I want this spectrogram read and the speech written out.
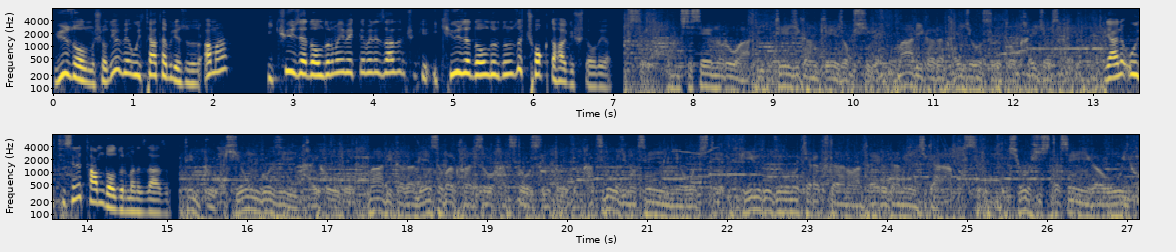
100 olmuş oluyor ve ulti atabiliyorsunuz. Ama 200'e doldurmayı beklemeniz lazım çünkü 200'e doldurduğunuzda çok daha güçlü oluyor. 姿勢の炉は一定時間継続しマービカが退場すると解除される Yani ultisini tam doldurmanız lazım. 添付気温5時解放 ービカが元素爆発を発動すると発動時の繊維に応じてフィールド上のキャラクターの与えるダメージがアップする。消費した繊維が多いほ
